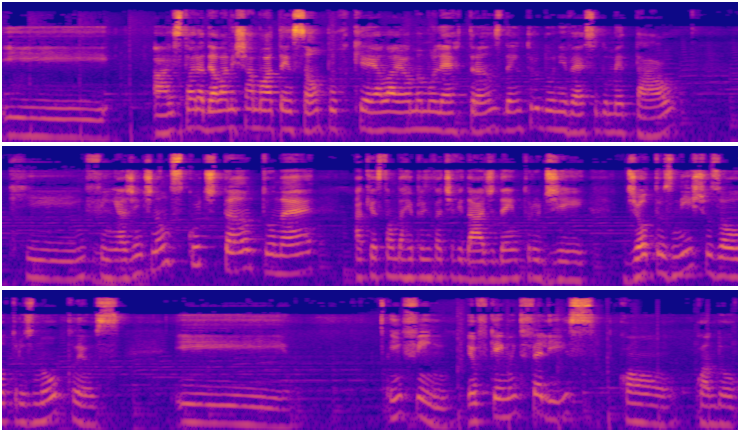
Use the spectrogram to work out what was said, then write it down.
E a história dela me chamou a atenção porque ela é uma mulher trans dentro do universo do metal. Que, enfim, a gente não discute tanto, né? A questão da representatividade dentro de, de outros nichos ou outros núcleos. E. Enfim, eu fiquei muito feliz com quando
